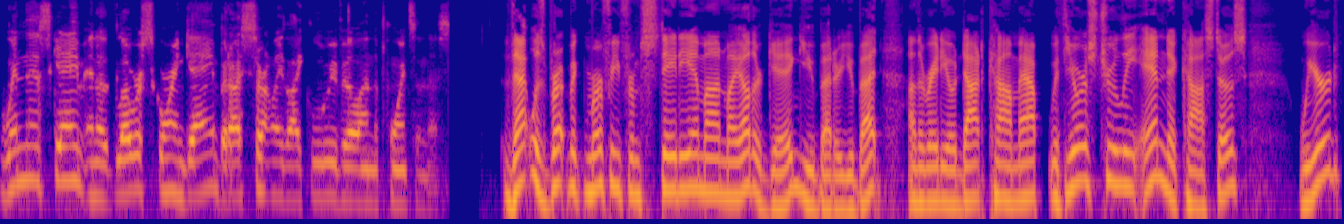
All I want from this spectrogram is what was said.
win this game in a lower scoring game, but I certainly like Louisville and the points in this. That was Brett McMurphy from Stadium on my other gig, You Better You Bet, on the radio.com app with yours truly and Nick Kostos. Weird,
